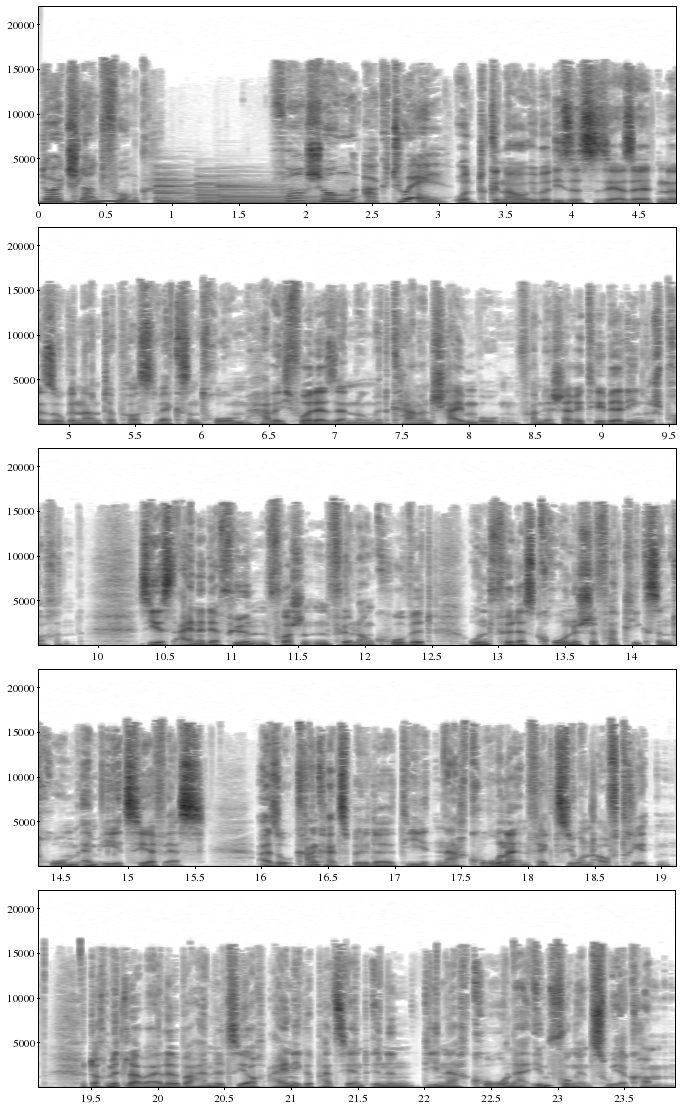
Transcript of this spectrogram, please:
Deutschlandfunk. Forschung aktuell. Und genau über dieses sehr seltene sogenannte Post-Weg-Syndrom habe ich vor der Sendung mit Carmen Scheibenbogen von der Charité Berlin gesprochen. Sie ist eine der führenden Forschenden für Long-Covid und für das chronische Fatigue-Syndrom ME-CFS, also Krankheitsbilder, die nach Corona-Infektionen auftreten. Doch mittlerweile behandelt sie auch einige PatientInnen, die nach Corona-Impfungen zu ihr kommen.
